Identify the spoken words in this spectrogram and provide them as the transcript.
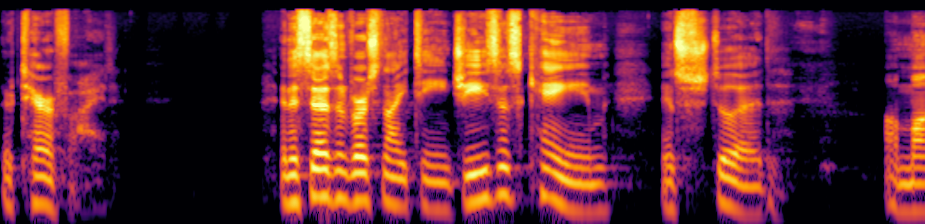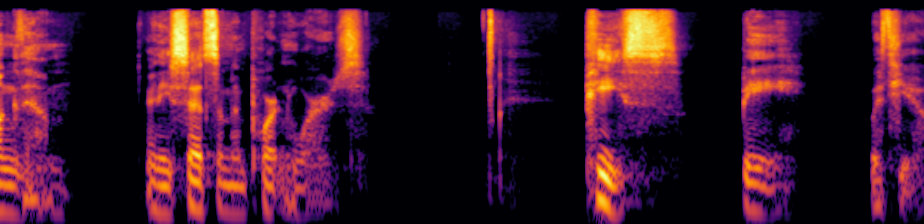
They're terrified. And it says in verse 19 Jesus came and stood among them, and he said some important words Peace be with you.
